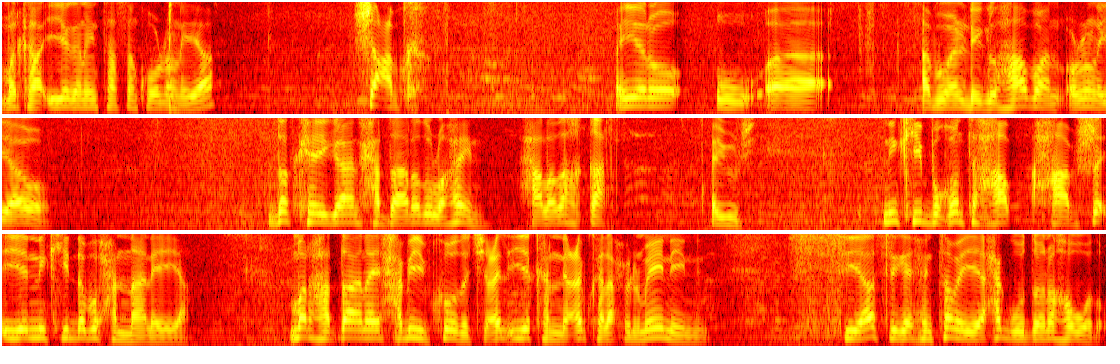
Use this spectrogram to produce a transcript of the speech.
marka iyagana intaasaan ku odhanayaa shacabka in yaroo uu abwaandheeg lahaa baan odhanayaao dadkaygaan xadaaradu lahayn xaaladaha qaar ayuu yidhi. Ninkii boqonta xaabsho iyo ninkii dhab u xanaaneeya. Mar haddaanay xabiibkooda jecel iyo kan necab kala xurmaynaynin siyaasiga xintamaya xagguu dano ha wado.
